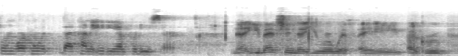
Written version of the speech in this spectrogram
from working with that kind of EDM producer. Now you mentioned that you were with a, a group,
